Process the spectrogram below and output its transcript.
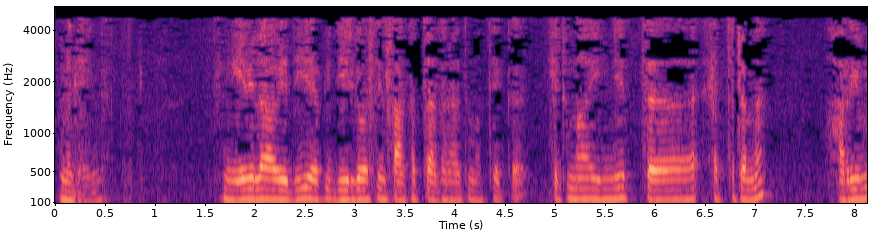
මුණ ගැහෙන්න. ඉතින් ඒ වෙලාවේදී අපි දීර්ඝ වශයෙන් සාකච්ඡා කරා එතුමත් එක්ක. එතුමා ඉන්නේත් ඇත්තටම හරිම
